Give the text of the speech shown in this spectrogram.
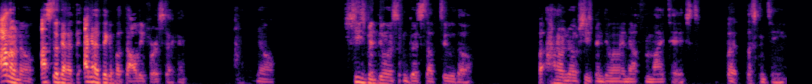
I don't know. I still gotta. Th- I gotta think about Dolly for a second. No. She's been doing some good stuff too, though. But I don't know if she's been doing enough for my taste. But let's continue.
